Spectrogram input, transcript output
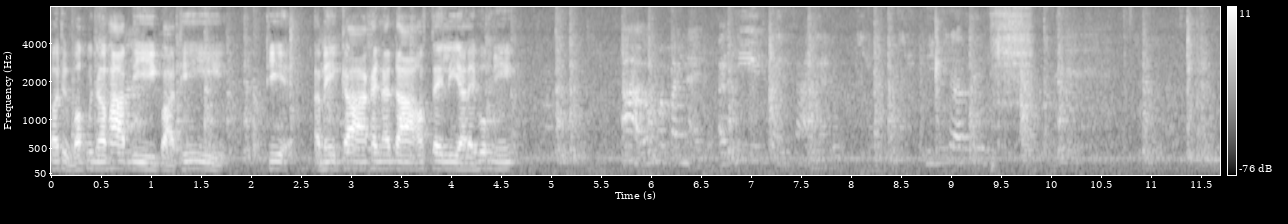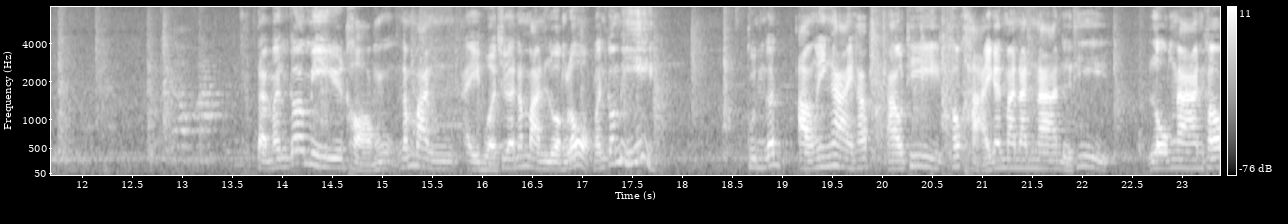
ก็ถือว่าคุณภาพดีกว่าที่ที่อเมริกาแคนาดาออสเตรเลียอะไรพวกนี้ อ่าแล้วมันไปไหนไอ้ที่ไปใส่ไงที่เชื่อสิเอาปะแต่มันก็มีของน้ำมันไอหัวเชื้อน้ำมันลวงโลกมันก็มี คุณก็เอาง่ายๆครับ เอาที่เขาขายกันมานานๆ หรือที่โรงงานเขา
